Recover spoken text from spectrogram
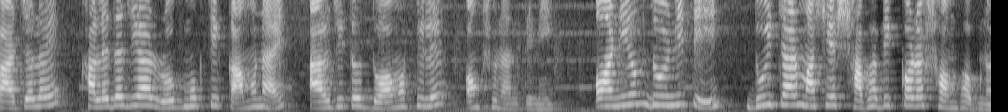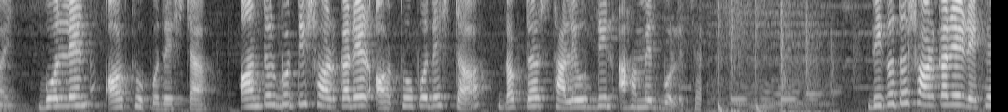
কার্যালয়ে খালেদা জিয়ার রোগ মুক্তি কামনায় আয়োজিত দোয়া মাহফিলে অংশ নেন তিনি। অনিয়ম দুর্নীতি দুই চার মাসে স্বাভাবিক করা সম্ভব নয়, বললেন অর্থ উপদেষ্টা। অন্তর্বর্তী সরকারের অর্থ উপদেষ্টা ডক্টর সালেউদ্দিন আহমেদ বলেছেন। বিগত সরকারের রেখে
